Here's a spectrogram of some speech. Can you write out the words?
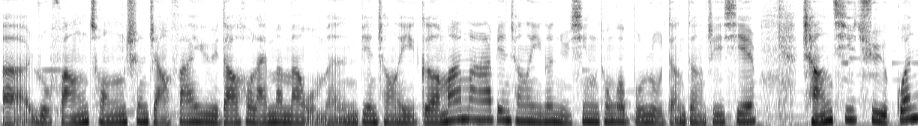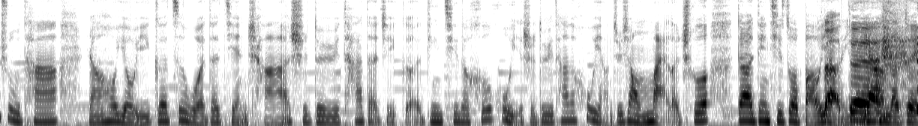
呃，乳房从生长发育到后来慢慢我们变成了一个妈妈，变成了一个女性，通过哺乳等等这些。长期去关注它，然后有一个自我的检查，是对于它的这个定期的呵护，也是对于它的护养。就像我们买了车都要定期做保养一样的，对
